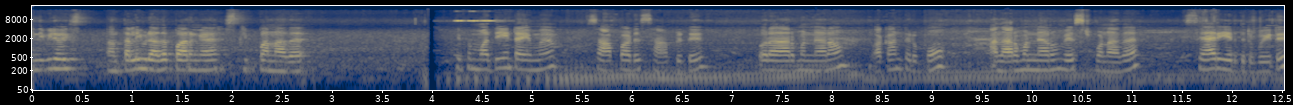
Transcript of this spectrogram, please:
இந்த வீடியோ தள்ளி விடாத பாருங்கள் ஸ்கிப் பண்ணாத. இப்போ மதியம் டைமு சாப்பாடு சாப்பிட்டுட்டு ஒரு அரை மணி நேரம் உக்காந்துட்டு இருப்போம். அந்த அரை மணி நேரம் வேஸ்ட் பண்ணாத. சேரீ எடுத்துகிட்டு போயிட்டு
